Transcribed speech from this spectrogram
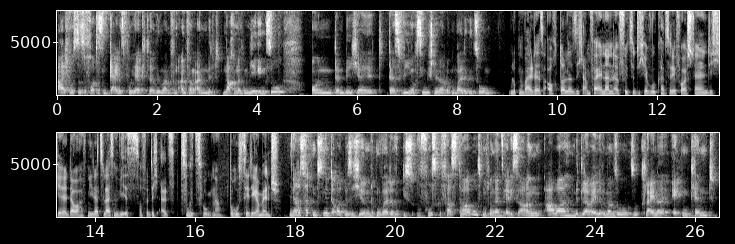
Ah, ich wusste sofort, das ist ein geiles Projekt, da will man von Anfang an mitmachen. Also mir ging es so. Und dann bin ich halt deswegen auch ziemlich schnell nach Luckenwalde gezogen. Luckenwalde ist auch dolle sich am Verändern. Fühlst du dich hier wohl? Kannst du dir vorstellen, dich hier dauerhaft niederzulassen? Wie ist es so für dich als zugezwungener, berufstätiger Mensch? Ja, das hat ein bisschen gedauert, bis ich hier in Luckenwalde wirklich Fuß gefasst habe. Das muss man ganz ehrlich sagen. Aber mittlerweile, wenn man so, so kleine Ecken kennt,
